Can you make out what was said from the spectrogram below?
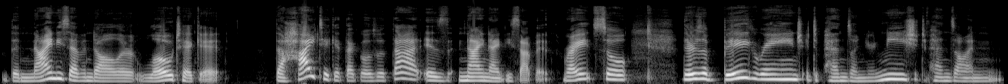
the $97 low ticket the high ticket that goes with that is 997 right? So there's a big range. It depends on your niche. It depends on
